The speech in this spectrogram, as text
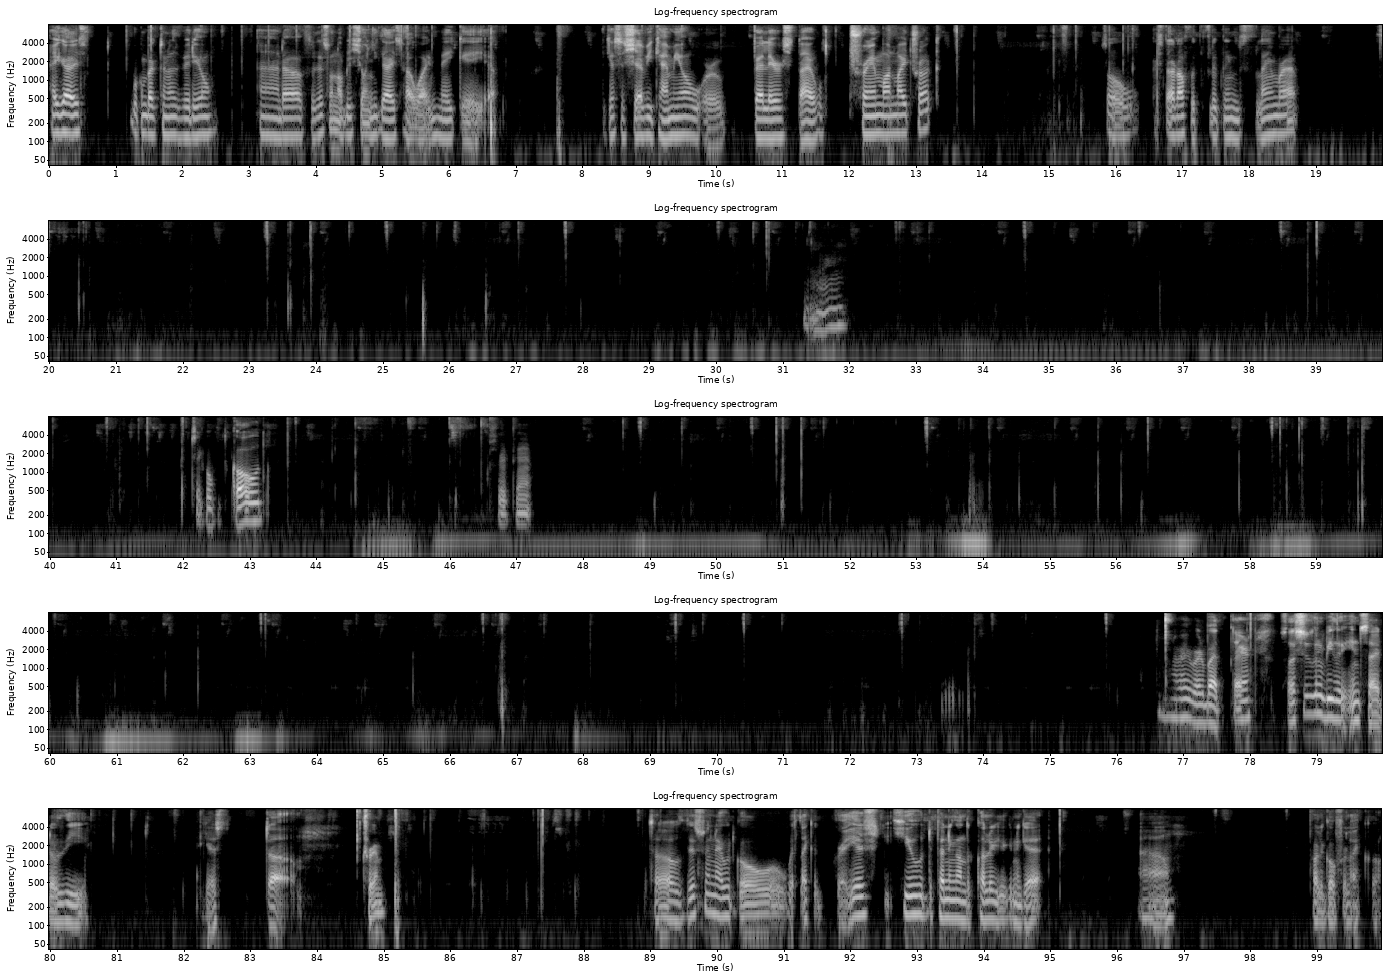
Hey guys, welcome back to another video and uh, for this one I'll be showing you guys how I make a uh, I guess a Chevy Cameo or Bel Air style trim on my truck. So I start off with flipping the flame wrap Alright. Take over gold. Flip it. Alright, right about there. So this is gonna be the inside of the, I guess, the trim. So this one I would go with like a grayish hue, depending on the color you're gonna get. Um, probably go for like a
